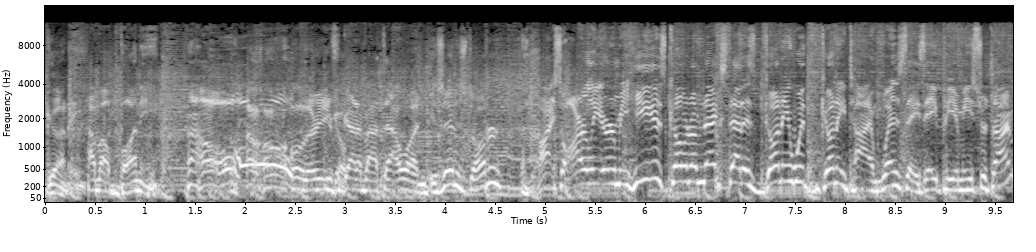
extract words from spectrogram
Gunny. How about Bunny? Oh, Oh, there you go. Forgot about that one. Is that his daughter? All right, so R. Lee Ermey, he is coming up next. That is Gunny with Gunny Time, Wednesdays, 8 p.m. Eastern Time.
